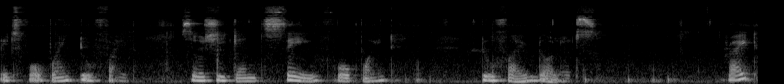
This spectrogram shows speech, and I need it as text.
it's 4.25 so she can save 4.25 dollars right?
